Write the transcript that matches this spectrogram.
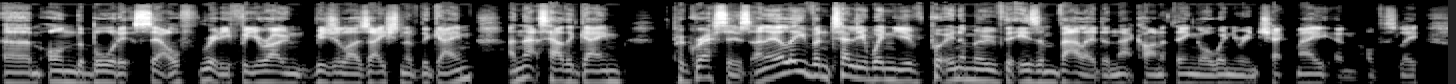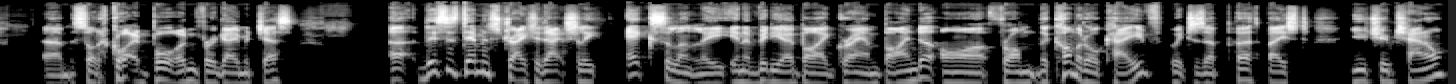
um, on the board itself, really for your own visualization of the game, and that's how the game progresses. And it'll even tell you when you've put in a move that isn't valid and that kind of thing, or when you're in checkmate, and obviously, um, sort of quite important for a game of chess. Uh, this is demonstrated actually excellently in a video by Graham Binder or from the Commodore Cave, which is a Perth-based YouTube channel,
